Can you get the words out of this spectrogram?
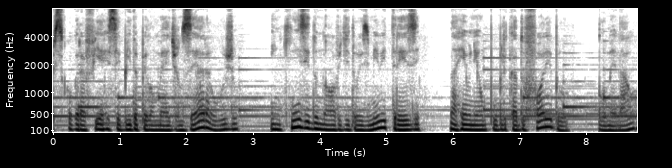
Psicografia recebida pelo médium Zé Araújo em 15 de nove de 2013 na reunião pública do Fore Blue, Blumenau,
